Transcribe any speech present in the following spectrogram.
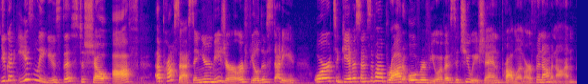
You could easily use this to show off a process in your major or field of study, or to give a sense of a broad overview of a situation, problem, or phenomenon.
